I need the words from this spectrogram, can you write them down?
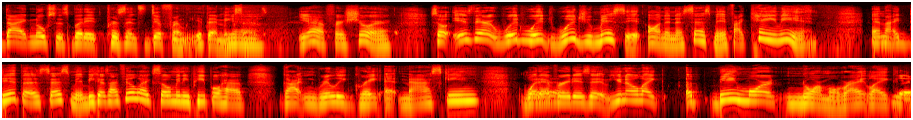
diagnosis, but it presents differently. If that makes yeah. sense. Yeah, for sure. So is there would would would you miss it on an assessment if I came in and I did the assessment because I feel like so many people have gotten really great at masking whatever yeah. it is that you know like uh, being more normal, right? Like yeah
